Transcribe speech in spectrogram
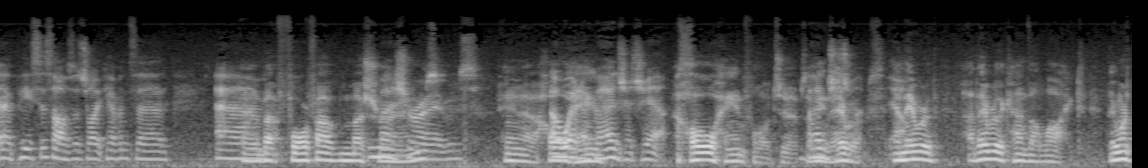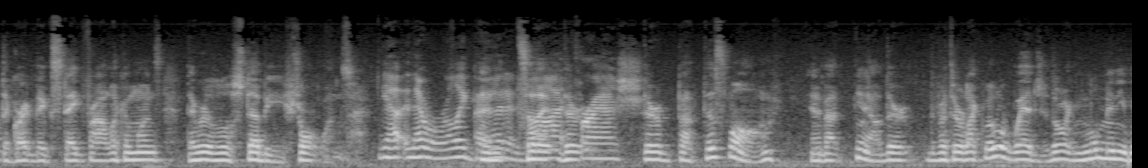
uh, piece of sausage, like Kevin said. Um, and about four or five mushrooms. Mushrooms. And a whole oh, and hand, a bunch of chips. A whole handful of chips. I mean, they were, yeah. and they were, uh, they were the kind I liked. They weren't the great big steak fry looking ones. They were the little stubby, short ones. Yeah, and they were really good and, and so hot, they, are fresh. They're about this long, and about you know they're but they're like little wedges. They're like little mini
